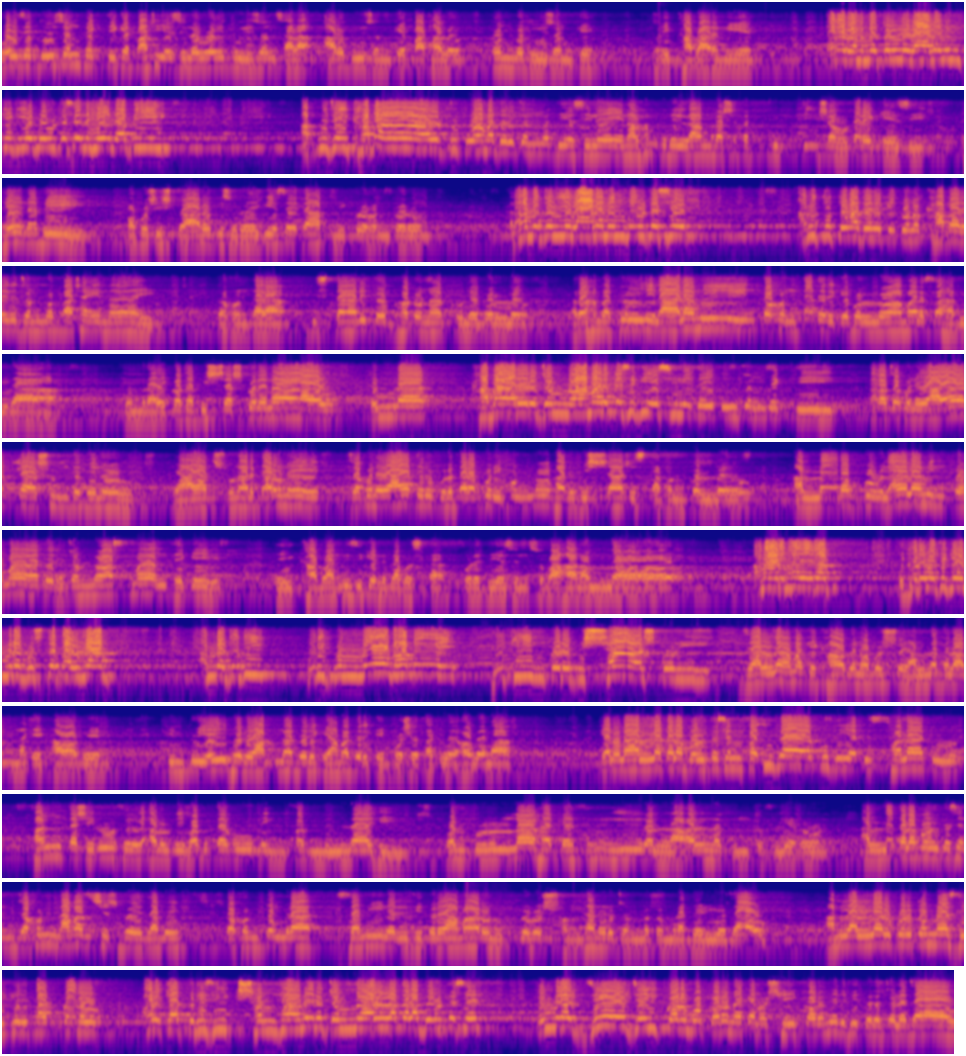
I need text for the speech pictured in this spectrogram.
ওই যে দুইজন ব্যক্তিকে পাঠিয়েছিল, ওই দুইজন ছাড়া আরও দুইজনকে পাঠালো, অন্য দুইজনকে। ওই খাবার নিয়ে। তারা রহমাতুল্লিল আলামিনকে গিয়ে বলতেছেন, হে নবী আপনি যে খাবারটুকু আমাদের জন্য দিয়েছিলেন, আলহামদুলিল্লাহ আমরা সেটা তৃপ্তি সহকারে খেয়েছি। হে নবী, অবশিষ্ট আরও কিছু রয়ে গিয়েছে, এটা আপনি গ্রহণ করুন। রহমতুল্লিল আলামিন বলতেছে, আমি তো তোমাদেরকে কোনো খাবারের জন্য পাঠাই নাই। তখন তারা বিস্তারিত ঘটনা খুলে বলল, রহমাতুল্লিল আলামিন, তখন তাদেরকে বলল, আমার সাহাবিরা, তোমরা এই কথা বিশ্বাস করে নাও। তোমরা খাবারের জন্য আমার কাছে গিয়েছিলে যে তিনজন ব্যক্তি, তারা যখন এই আয়াতটা শুনতে পেল, এই আয়াত শোনার কারণে যখন এই আয়াতের উপরে তারা পরিপূর্ণভাবে বিশ্বাস স্থাপন করল, আল্লাহ রব্বুল আলামিন তোমাদের জন্য আসমান থেকে এই খাবার রিজিকের ব্যবস্থা করে দিয়েছেন, সুবহানাল্লাহ। আমার ভাইয়েরা এই ঘটনা থেকে আমরা বুঝতে পারলাম, আমরা যদি পরিপূর্ণভাবে ইকিন করে বিশ্বাস করি যে আল্লাহ আমাকে খাওয়াবেন, অবশ্যই আল্লাহ তালা আপনাকে খাওয়াবেন। কিন্তু এই আপনাদেরকে, আমাদেরকে বসে থাকলে হবে না। কেননা আল্লাহ তালা বলতেছেন, ফাইদা বলতেছেন, যখন নামাজ শেষ হয়ে যাবে তখন তোমরা জমিনের ভিতরে আমার অনুগ্রহ সন্ধানের জন্য তোমরা বেরিয়ে যাও। আমি আল্লাহর উপর তোমরা জিকির পাঠ করো। অর্থাৎ রিজিক সন্ধানের জন্য আল্লাহ তারা বলতেছেন, তোমরা যে যেই কর্ম করো না কেন, সেই কর্মের ভিতরে চলে যাও।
